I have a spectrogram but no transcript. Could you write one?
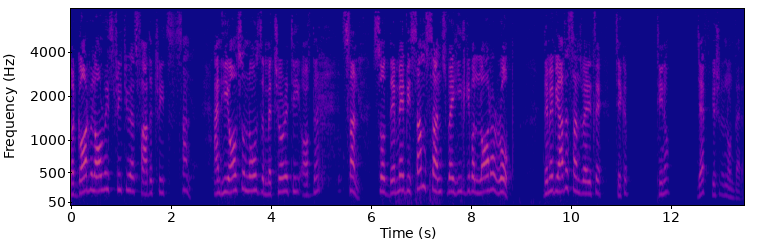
But God will always treat you as father treats son. And he also knows the maturity of the son. So there may be some sons where he'll give a lot of rope. There may be other sons where he'll say, Jacob, Tino, Jeff, you should have known better.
